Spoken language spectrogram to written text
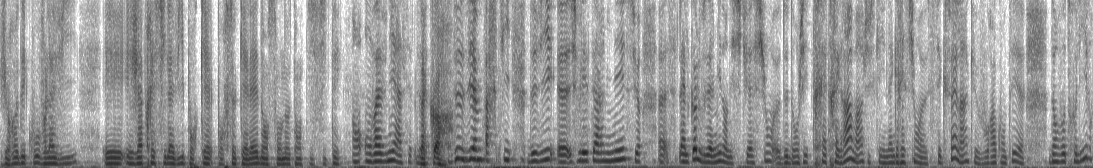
je, redécouvre la vie, et, j'apprécie la vie pour, pour ce qu'elle est dans son authenticité. On, va venir à cette deuxième partie de vie. Euh, je voulais terminer sur euh, l'alcool vous a mis dans des situations euh, de danger très très graves, hein, jusqu'à une agression sexuelle hein, que vous racontez dans votre livre.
